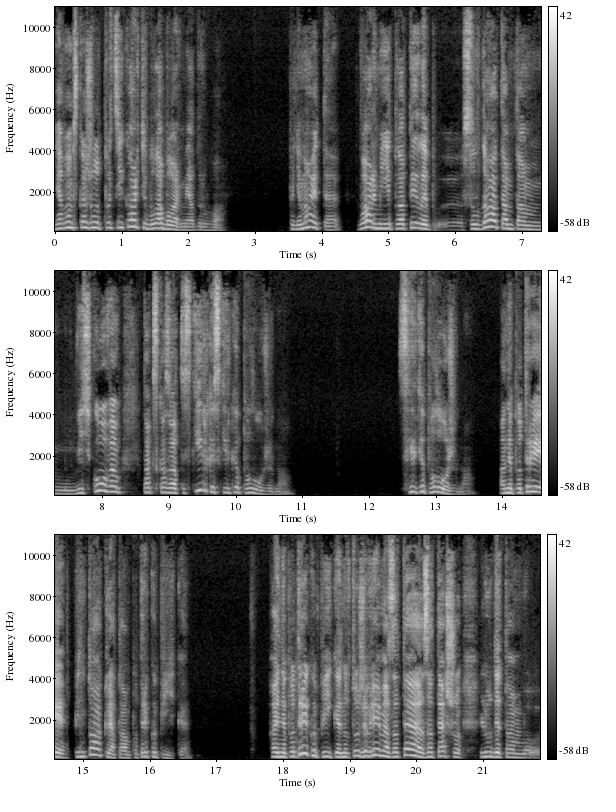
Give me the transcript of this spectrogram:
я вам скажу, от по цій карті була б армія друга. Понімаєте? В армії платили б е, солдатам, там, військовим, так сказати, скільки, скільки положено скільки положено, а не по три пентакля, там, по три копійки. Хай не по три копійки, але в то же время за те, за те, що люди там, е,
